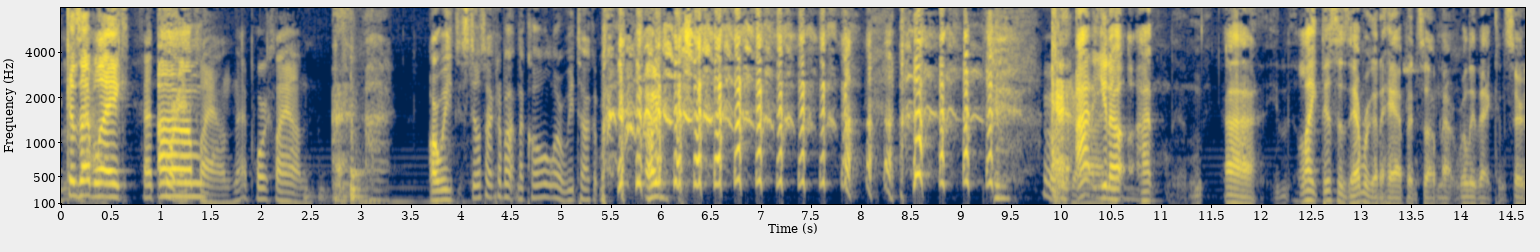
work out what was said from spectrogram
Because I'm like, that poor um, clown. That poor clown. are we still talking about Nicole? Or are we talking about? Oh, I, you know, I, uh, like this is ever going to happen, so I'm not really that concerned.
